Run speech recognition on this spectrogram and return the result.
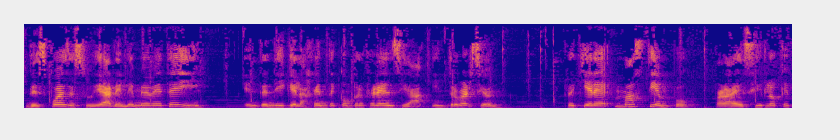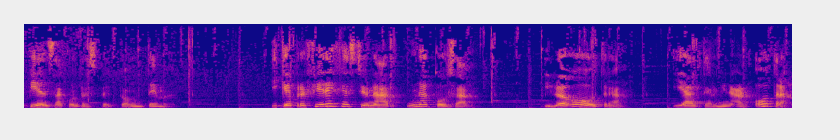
Después de estudiar el MBTI, entendí que la gente con preferencia introversión requiere más tiempo para decir lo que piensa con respecto a un tema y que prefiere gestionar una cosa y luego otra y al terminar otra.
